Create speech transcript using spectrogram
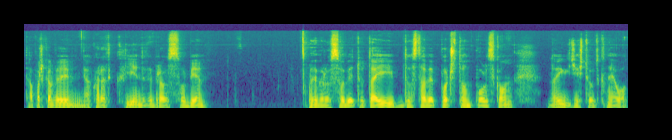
ta paczka, wy, akurat klient wybrał sobie wybrał sobie tutaj dostawę pocztą polską, no i gdzieś to utknęło.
